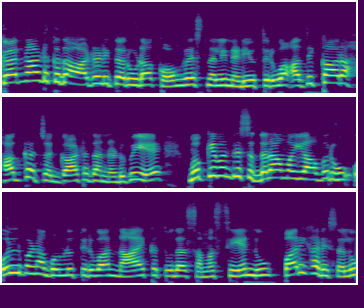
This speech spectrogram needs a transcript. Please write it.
ಕರ್ನಾಟಕದ ಆಡಳಿತಾರೂಢ ಕಾಂಗ್ರೆಸ್ನಲ್ಲಿ ನಡೆಯುತ್ತಿರುವ ಅಧಿಕಾರ ಹಗ್ಗ ಜಗ್ಗಾಟದ ನಡುವೆಯೇ ಮುಖ್ಯಮಂತ್ರಿ ಸಿದ್ದರಾಮಯ್ಯ ಅವರು ಉಲ್ಬಣಗೊಳ್ಳುತ್ತಿರುವ ನಾಯಕತ್ವದ ಸಮಸ್ಯೆಯನ್ನು ಪರಿಹರಿಸಲು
